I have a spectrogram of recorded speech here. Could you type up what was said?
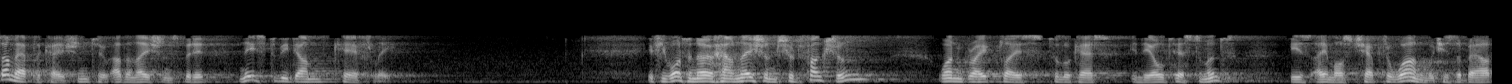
some application to other nations, but it needs to be done carefully. If you want to know how nations should function, one great place to look at in the Old Testament is Amos chapter 1, which is about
